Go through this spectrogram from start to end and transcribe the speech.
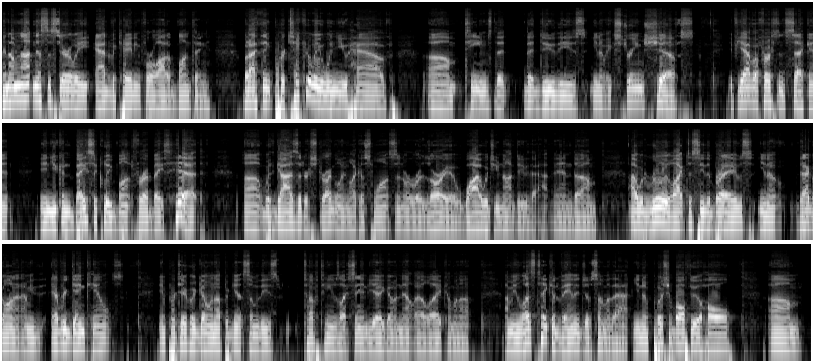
and I'm not necessarily advocating for a lot of bunting, but I think particularly when you have um, teams that that do these, you know, extreme shifts, if you have a first and second, and you can basically bunt for a base hit uh, with guys that are struggling, like a Swanson or Rosario, why would you not do that? And um, I would really like to see the Braves, you know, daggone it. I mean, every game counts, and particularly going up against some of these tough teams like San Diego and now LA coming up. I mean, let's take advantage of some of that. You know, push a ball through the hole. Um,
